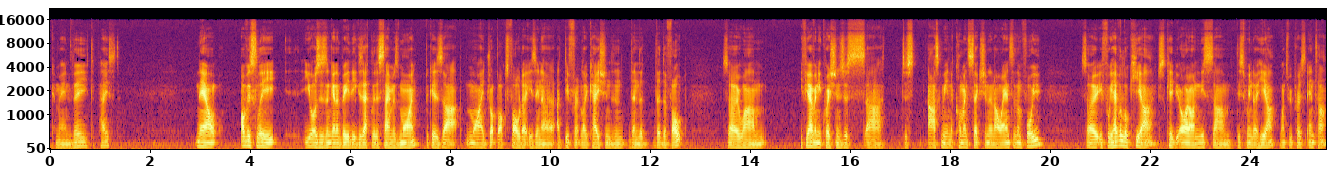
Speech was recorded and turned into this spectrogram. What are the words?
Command V to paste. Now, obviously, yours isn't going to be the, exactly the same as mine because uh, my Dropbox folder is in a, a different location than, than the, the default. So um, if you have any questions, just uh, just ask me in the comments section and I'll answer them for you. So if we have a look here, just keep your eye on this, um, this window here. Once we press enter,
